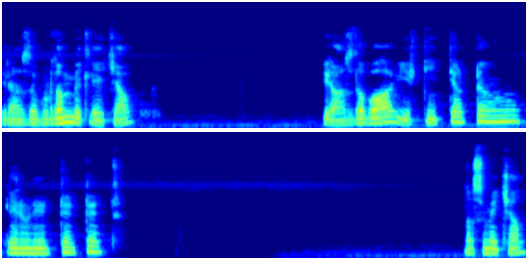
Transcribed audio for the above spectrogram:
Biraz da burada mı bekleyek ya? Biraz da abi. Nasıl mekan?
